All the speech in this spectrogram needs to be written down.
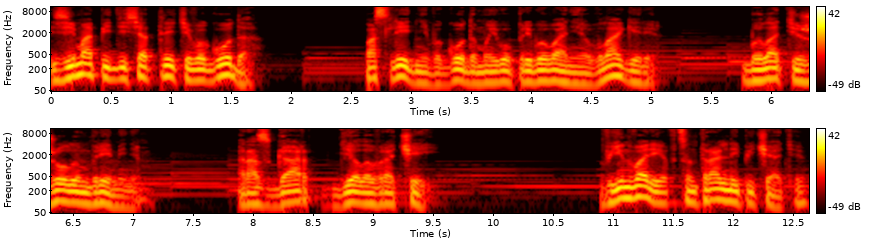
Зима 53 -го года, последнего года моего пребывания в лагере, была тяжелым временем. Разгар дела врачей. В январе в центральной печати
